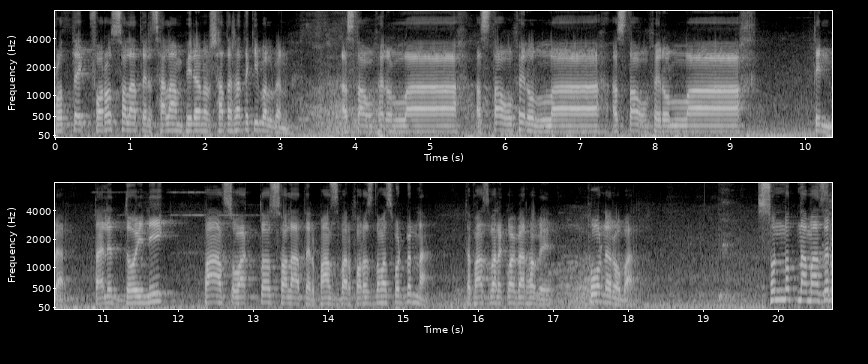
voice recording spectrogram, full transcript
প্রত্যেক ফরজ সালাতের সালাম ফিরানোর সাথে সাথে কি বলবেন? আস্তাও ফেরুল্লাহ আস্তাও ফেরুল্লাহ আস্তাও ফেরুল্লাহ তিনবার। তাহলে দৈনিক পাঁচ ওয়াক্ত সলাতের পাঁচবার ফরজ নামাজ পড়বেন না? তো পাঁচবারে কয়বার হবে? পনেরো বার সুন্নত নামাজের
